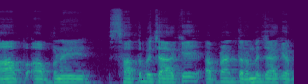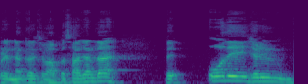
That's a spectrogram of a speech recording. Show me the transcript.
ਆਪ ਆਪਣੇ ਸੱਤ ਬਚਾ ਕੇ, ਆਪਣਾ ਧਰਮ ਬਚਾ ਕੇ ਆਪਣੇ ਨਗਰ ਚ ਵਾਪਸ ਆ ਜਾਂਦਾ ਹੈ। ਤੇ ਉਹਦੀ ਜਿਹੜੀ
